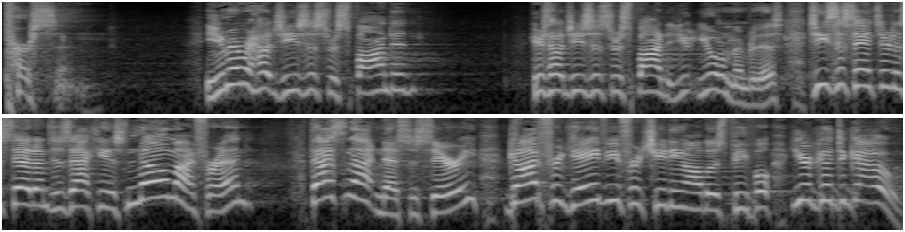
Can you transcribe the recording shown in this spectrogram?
person. You remember how Jesus responded? Here's how Jesus responded. You, will remember this. Jesus answered and said unto Zacchaeus, No, my friend, that's not necessary. God forgave you for cheating all those people. You're good to go.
